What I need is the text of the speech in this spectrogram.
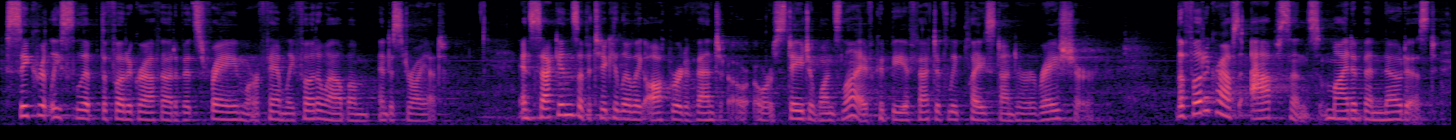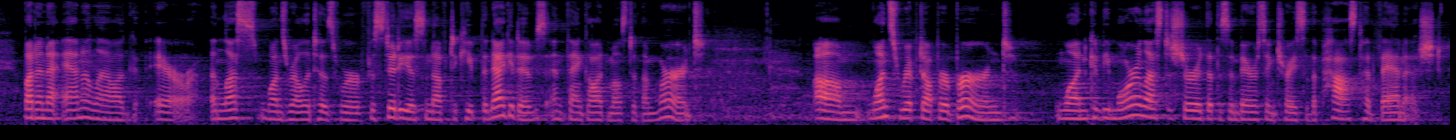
secretly slip the photograph out of its frame or family photo album and destroy it. In seconds, a particularly awkward event or, or, stage of one's life could be effectively placed under erasure. The photograph's absence might have been noticed, but in an analog era, unless one's relatives were fastidious enough to keep the negatives, and thank God most of them weren't, um, once ripped up or burned, one could be more or less assured that this embarrassing trace of the past had vanished.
